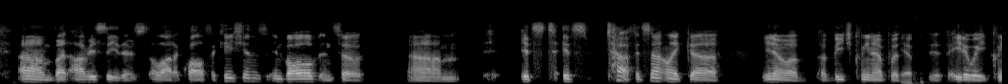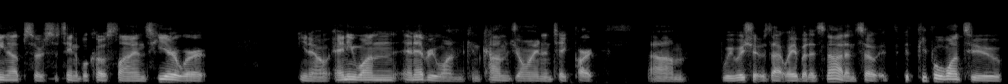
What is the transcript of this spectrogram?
um, but obviously there's a lot of qualifications involved. And so um, it's, it's tough. It's not like, uh, you know, a, a beach cleanup with yep. 808 cleanups or sustainable coastlines here where you know anyone and everyone can come join and take part um, we wish it was that way but it's not and so if, if people want to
